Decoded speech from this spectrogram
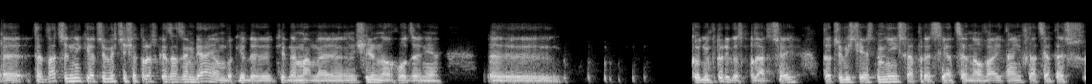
E, Te dwa czynniki oczywiście się troszkę zazębiają, bo kiedy, kiedy mamy silne ochłodzenie koniunktury gospodarczej, to oczywiście jest mniejsza presja cenowa i ta inflacja też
